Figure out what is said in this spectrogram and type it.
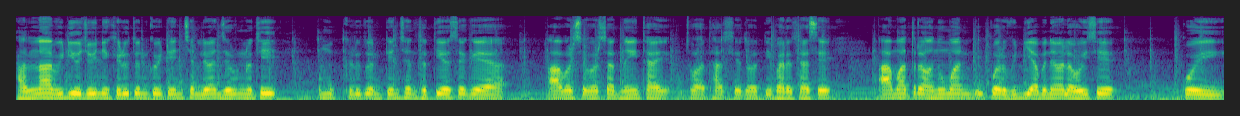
હાલના વીડિયો જોઈને ખેડૂતોને કોઈ ટેન્શન લેવાની જરૂર નથી. અમુક ખેડૂતોને ટેન્શન થતી હશે કે આ વર્ષે વરસાદ નહીં થાય અથવા થશે તો અતિ ભારે થશે. આ માત્ર અનુમાન ઉપર વિડીયા બનાવેલા હોય છે. કોઈ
